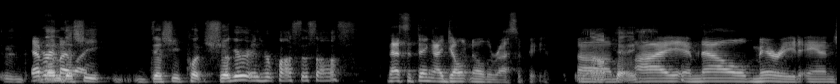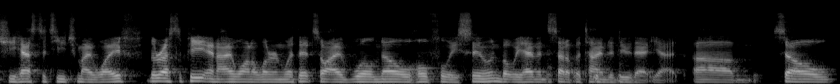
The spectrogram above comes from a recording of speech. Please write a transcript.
then does life. she does she put sugar in her pasta sauce? That's the thing. I don't know the recipe. Um, okay. I am now married, and she has to teach my wife the recipe, and I want to learn with it. So I will know hopefully soon, but we haven't set up a time to do that yet. Um, so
